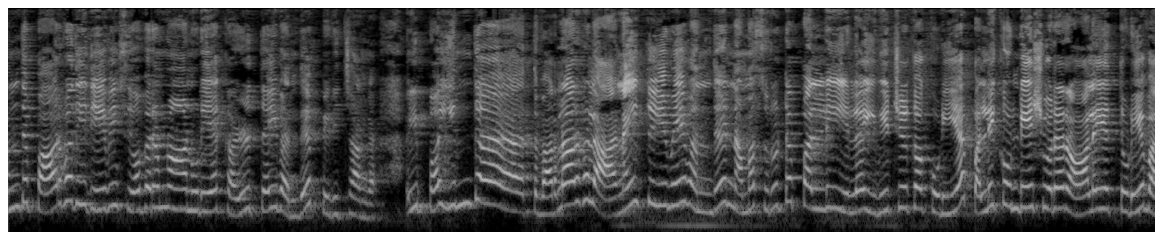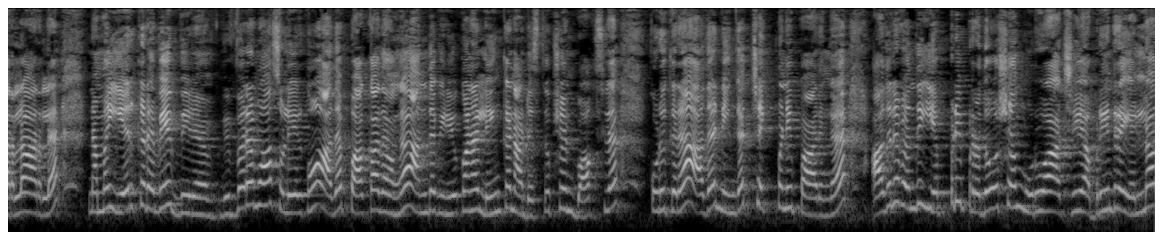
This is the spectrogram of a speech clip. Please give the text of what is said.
அந்த பார்வதி தேவி சிவபெருமானுடைய கழுத்தை வந்து பிடிச்சாங்க. இப்போ இந்த வரலாறுகள் அனைத்தையுமே வந்து நம்ம சுருட்டப்பள்ளியில் வீற்றிருக்கக்கூடிய பள்ளிக்கொண்டேஸ்வரர் ஆலயத்துடைய வரலாறில் நம்ம ஏற்கனவே விவரமாக சொல்லியிருக்கோம். அதை பார்க்காதவங்க அந்த வீடியோக்கான லிங்க்கை நான் டிஸ்கிரிப்ஷன் பாக்ஸில் கொடுக்குறேன். அதை நீங்கள் செக் பண்ணி பாருங்கள் அதில் வந்து எப்படி பிரதோஷம் உருவாச்சு அப்படின்ற எல்லா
